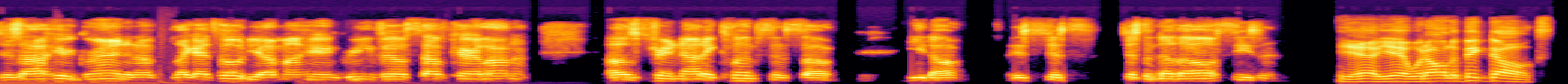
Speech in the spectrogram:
just out here grinding. I'm, like I told you, I'm out here in Greenville, South Carolina. I was training out at Clemson, so you know, it's just just another off season. Yeah, yeah, with all the big dogs.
